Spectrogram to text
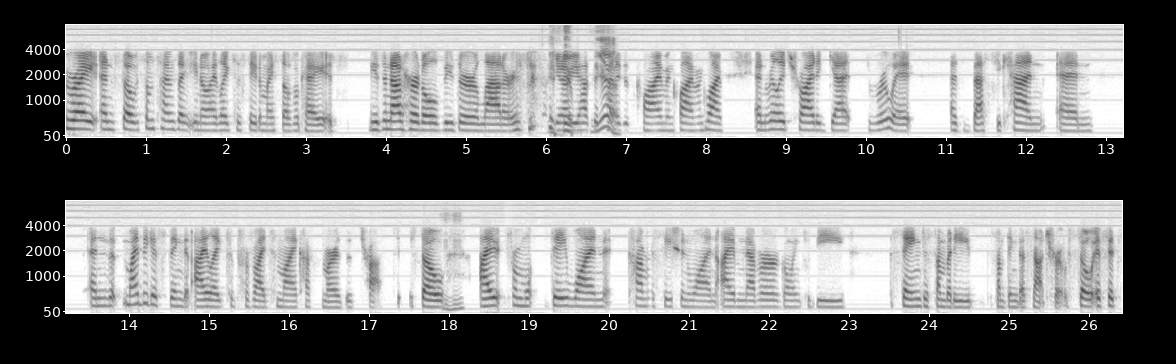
Right. And so sometimes I, you know, I like to say to myself, okay, it's these are not hurdles, these are ladders. you know, you have to Yeah. kind of just climb and climb and climb and really try to get through it as best you can and and the, my biggest thing that I like to provide to my customers is trust. So Mhm. I from day 1 conversation 1, I am never going to be saying to somebody something that's not true. So if it's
